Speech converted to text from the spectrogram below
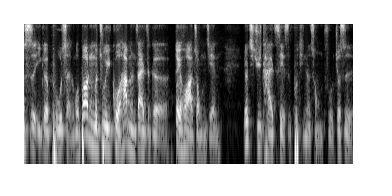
是一个铺陈。我不知道你有没有注意过，他们在这个对话中间有几句台词也是不停的重复，就是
